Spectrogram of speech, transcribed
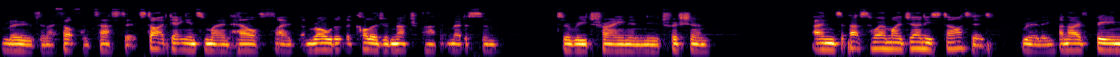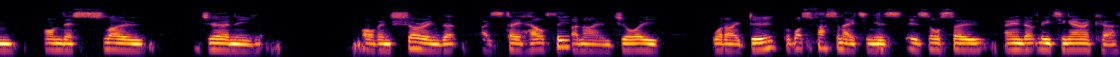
moved, and I felt fantastic. Started getting into my own health. I enrolled at the College of Naturopathic Medicine to retrain in nutrition, and that's where my journey started, really. And I've been on this slow journey of ensuring that I stay healthy and I enjoy what I do. But what's fascinating is is also I end up meeting Erica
